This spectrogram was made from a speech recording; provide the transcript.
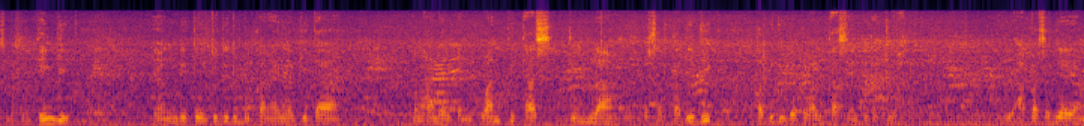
semakin tinggi yang dituntut itu bukan hanya kita mengandalkan kuantitas jumlah peserta didik tapi juga kualitas yang kita jual. Jadi apa saja yang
